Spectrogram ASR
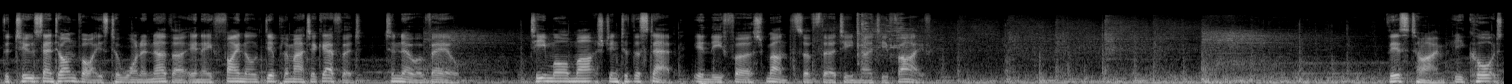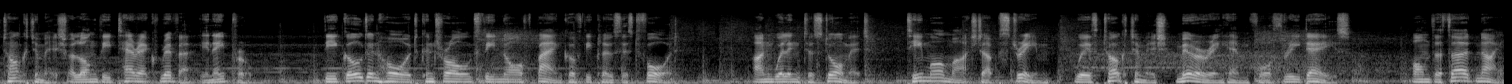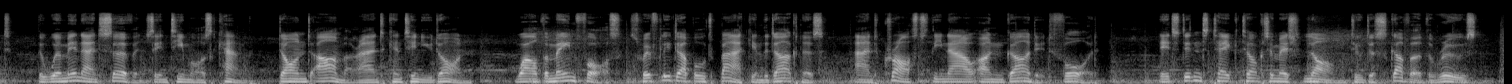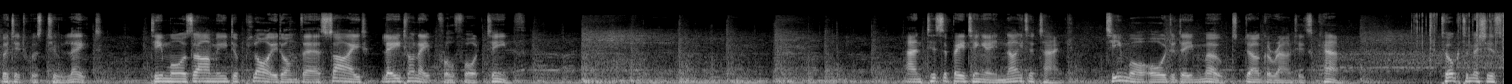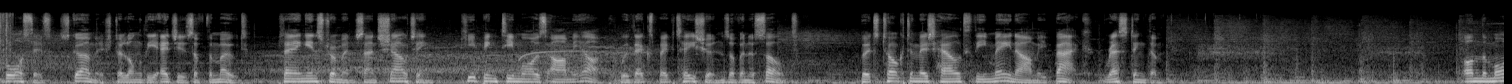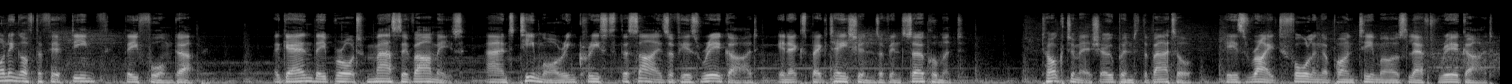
The two sent envoys to one another in a final diplomatic effort to no avail. Timur marched into the steppe in the first months of 1395. This time he caught Toktamish along the Terek River in April. The Golden Horde controlled the north bank of the closest ford. Unwilling to storm it, Timur marched upstream, with Toktamish mirroring him for three days. On the third night, the women and servants in Timur's camp donned armour and continued on, while the main force swiftly doubled back in the darkness and crossed the now unguarded ford. It didn't take Toktamish long to discover the ruse, but it was too late. Timur's army deployed on their side late on April 14th. Anticipating a night attack, Timur ordered a moat dug around his camp. Toktamish's forces skirmished along the edges of the moat, playing instruments and shouting, keeping Timur's army up with expectations of an assault but Toktamish held the main army back, resting them. On the morning of the 15th, they formed up. Again, they brought massive armies, and Timur increased the size of his rearguard in expectations of encirclement. Toktamish opened the battle, his right falling upon Timur's left rearguard.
